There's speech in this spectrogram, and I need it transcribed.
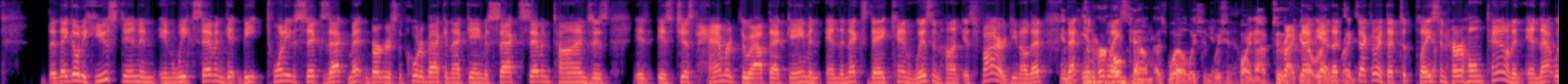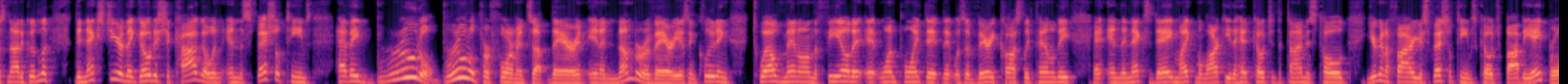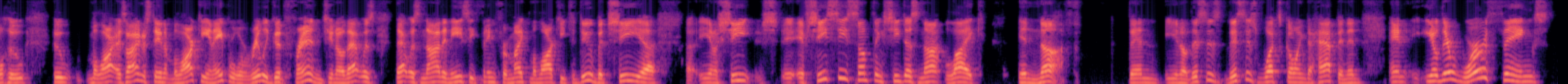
they go to Houston in, in week seven, get beat 20 to six. Zach Mettenberger's the quarterback in that game is sacked seven times, is, is, is just hammered throughout that game. And, and the next day, Ken Whisenhunt is fired. You know, that, in, that in her hometown as well. We should, we should point out too. Right. That, know, yeah, that's right. exactly right. That took place in her hometown and, and that was not a good look. The next year they go to Chicago and, and the special teams have a brutal, brutal performance up there in, in a number of areas, including 12 men on the field at, at one point that, that was a very costly penalty. And, and, the next day, Mike Mularkey, the head coach at the time, is told you're going to fire your special teams coach, Bobby April, who, who Mular, as I understand it, Mularkey and April were really good friends. You know, that was, that was not an easy thing for Mike Mularkey to do, but she, uh, uh, you know, she, if she sees something she does not like enough, then you know this is this is what's going to happen and and you know there were things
